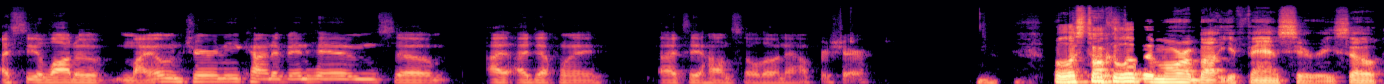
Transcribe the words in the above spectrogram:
I see a lot of my own journey kind of in him. So I, I definitely I'd say Han Solo now for sure. Well, let's talk a little bit more about your fan series. So,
